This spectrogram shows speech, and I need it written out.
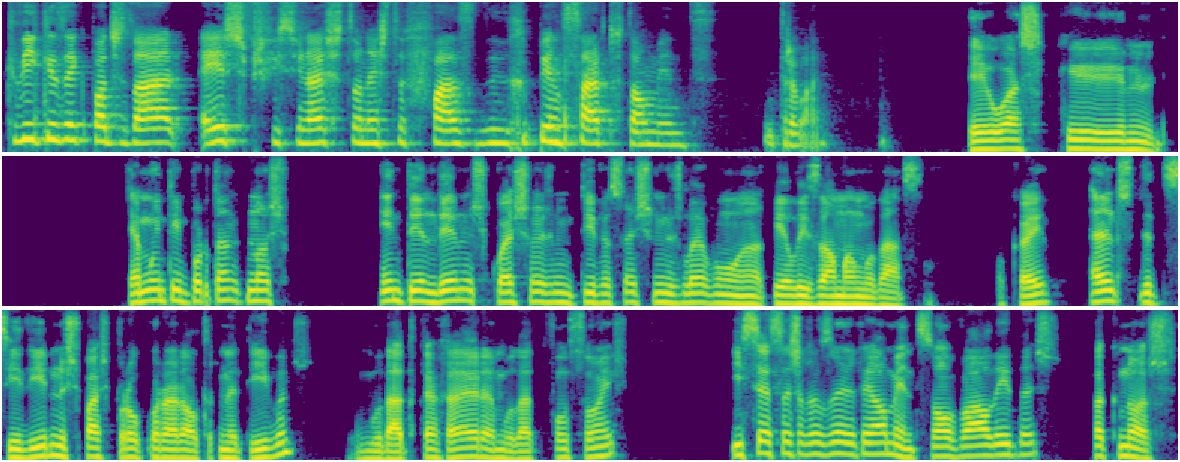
que dicas é que podes dar a estes profissionais que estão nesta fase de repensar totalmente o trabalho? Eu acho que é muito importante nós entendermos quais são as motivações que nos levam a realizar uma mudança, ok? Antes de decidir, nos faz procurar alternativas, mudar de carreira, mudar de funções, e se essas razões realmente são válidas para que nós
